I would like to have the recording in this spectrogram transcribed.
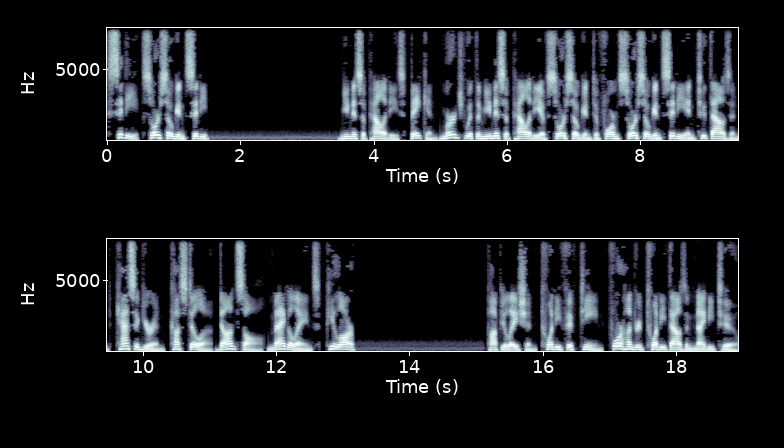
City, Sorsogon City Municipalities, Bacon, merged with the municipality of Sorsogon to form Sorsogon City in 2000, Casiguran, Castilla, Donsol, Magallanes, Pilar. Population 2015, 420,092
